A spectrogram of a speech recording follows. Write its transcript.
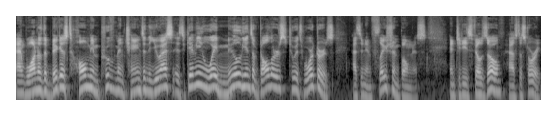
And one of the biggest home improvement chains in the U.S. is giving away millions of dollars to its workers as an inflation bonus. NTD's Phil Zhou has the story.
